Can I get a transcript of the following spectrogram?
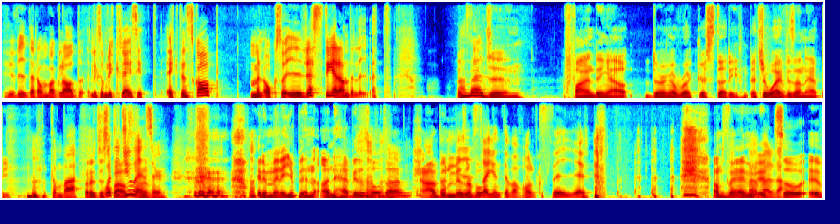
huruvida de var glad, liksom lyckliga i sitt äktenskap men också i resterande livet. Imagine finding out during a Rutgers study that your wife is unhappy. Come bara, Or that your what did you answer? Wait a minute, you've been unhappy this whole time? And I've been De miserable? ju inte vad folk säger. I'm saying, it, so if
